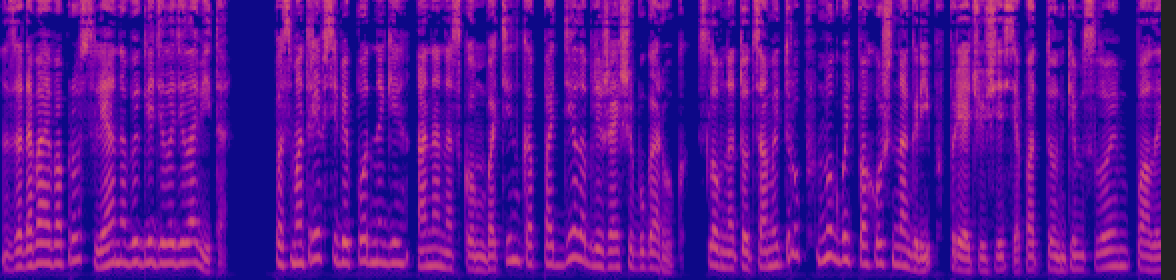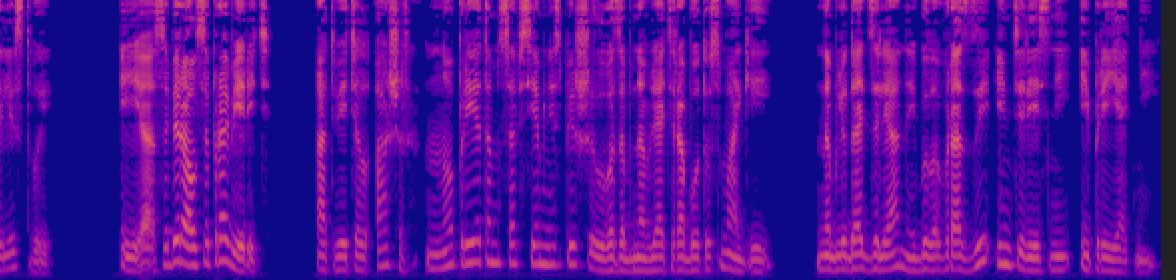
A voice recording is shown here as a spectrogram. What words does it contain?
Задавая вопрос, Лиана выглядела деловито. Посмотрев себе под ноги, она носком ботинка поддела ближайший бугорок, словно тот самый труп мог быть похож на гриб, прячущийся под тонким слоем палой листвы. «Я собирался проверить», — ответил Ашер, но при этом совсем не спешил возобновлять работу с магией. Наблюдать за Лианой было в разы интересней и приятней.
